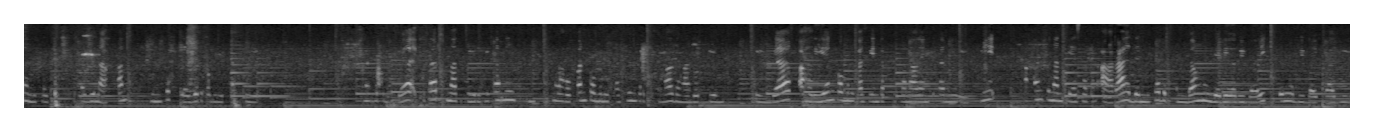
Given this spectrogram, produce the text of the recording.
yang bisa kita gunakan untuk belajar komunikasi yang ketiga, kita harus melatih diri kita nih untuk melakukan komunikasi interpersonal dengan rutin. Sehingga keahlian komunikasi interpersonal yang kita miliki akan senantiasa terarah dan bisa berkembang menjadi lebih baik dan lebih baik lagi.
